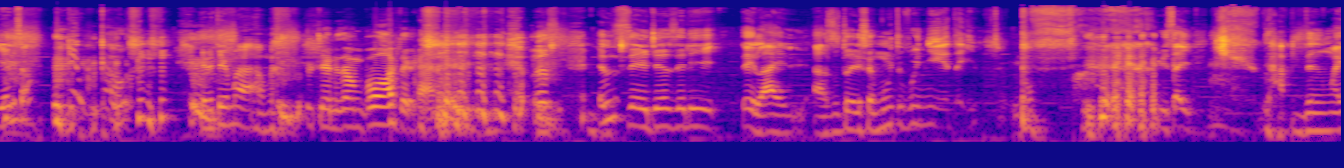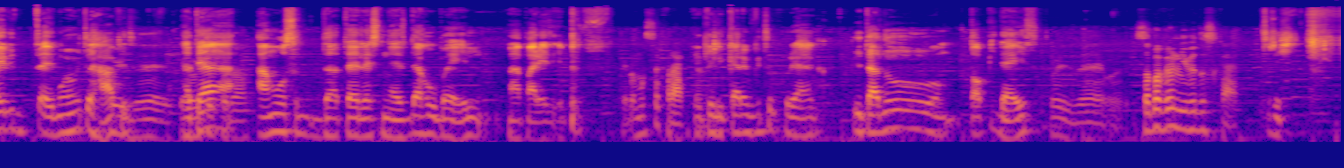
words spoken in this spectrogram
E, ele só. Acabou. Ele tem uma arma. O Genos é um bosta, cara. Eu não sei, o Genos, ele. Sei lá, ele, as lutas dele são muito bonitas. E. Puf, ele sai rapidão, aí ele, ele morre muito rápido. Pois é, Até a, a moça da Telesnes derruba ele na parede. E, puf, Moça é fraca. aquele cara é muito fraco. E tá no top 10. Pois é, só pra ver o nível dos caras. Triste.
